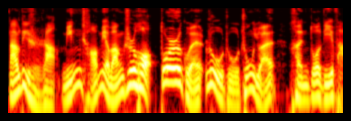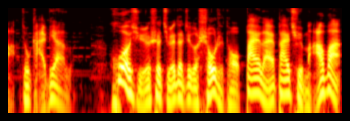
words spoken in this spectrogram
那历史上明朝灭亡之后，多尔衮入主中原，很多礼法就改变了。或许是觉得这个手指头掰来掰去麻烦，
